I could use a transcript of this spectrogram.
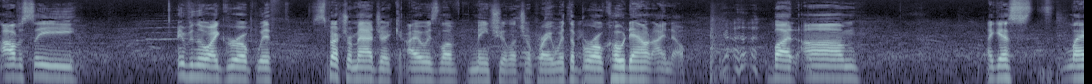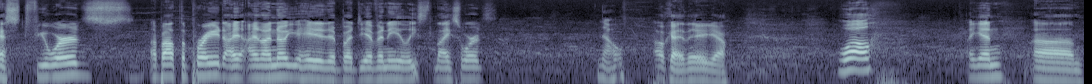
obviously, even though I grew up with SpectroMagic, I always loved Main Street Electrical Parade with the Baroque hoedown. I know, but um, I guess last few words about the parade. I and I know you hated it, but do you have any at least nice words? No. Okay, there you go. Well, again, um,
